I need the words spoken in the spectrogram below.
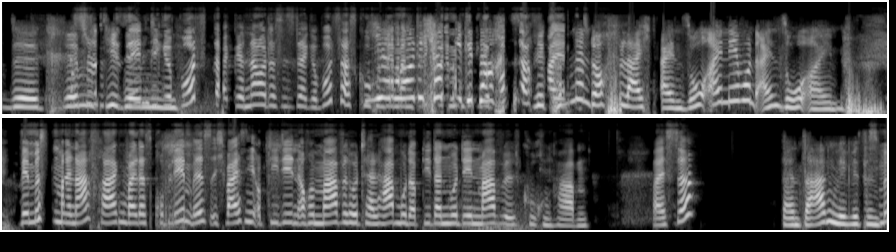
de Hast Crème du das gesehen? Die Geburtstag, genau, das ist der Geburtstagskuchen, Ja, den man und ich habe mir gedacht, wir können doch vielleicht einen so einnehmen und einen so ein. Wir müssten mal nachfragen, weil das Problem ist, ich weiß nicht, ob die den auch im Marvel Hotel haben oder ob die dann nur den Marvel Kuchen haben. Weißt du? Dann sagen wir, wir sind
